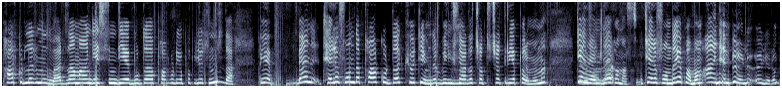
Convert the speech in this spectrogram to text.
parkurlarımız var. Zaman geçsin diye burada parkur yapabiliyorsunuz da be- ben telefonda parkurda kötüyümdür. Bilgisayarda çatır çatır yaparım ama genelde yapamazsın. Telefonda yapamam. Aynen böyle ölürüm.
